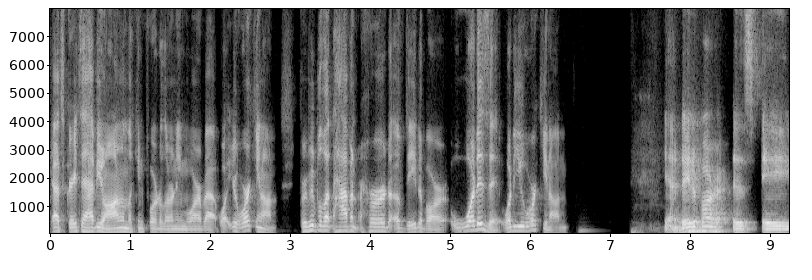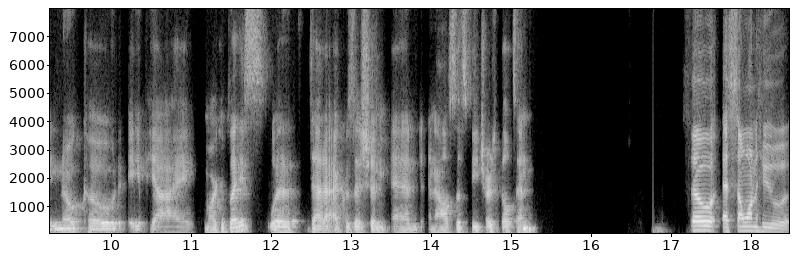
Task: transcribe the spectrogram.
Yeah, it's great to have you on. I'm looking forward to learning more about what you're working on. For people that haven't heard of DataBar, what is it? What are you working on? Yeah, DataBar is a no code API marketplace with data acquisition and analysis features built in. So, as someone who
